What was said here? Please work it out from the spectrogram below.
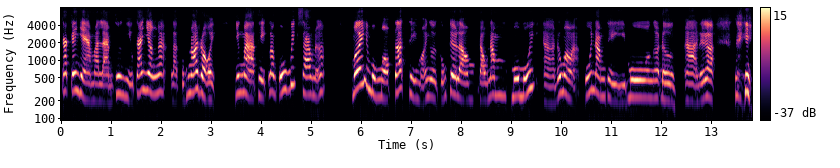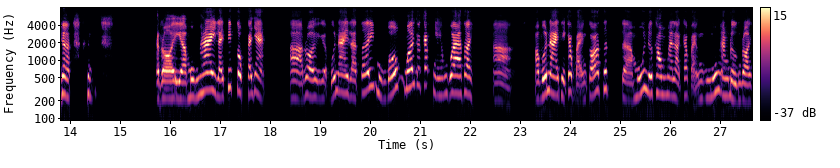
các cái nhà mà làm thương hiệu cá nhân á, là cũng nói rồi. Nhưng mà thiệt là cũng không biết sao nữa. Mới mùng 1 Tết thì mọi người cũng kêu là đầu năm mua muối. À, đúng không ạ? Cuối năm thì mua đường. À được rồi. Thì à, rồi à, mùng 2 lại tiếp tục cả nhà à, rồi bữa nay là tới mùng 4 mới có cắt ngày hôm qua thôi. À, à bữa nay thì các bạn có thích à, muối nữa không hay là các bạn muốn ăn đường rồi?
